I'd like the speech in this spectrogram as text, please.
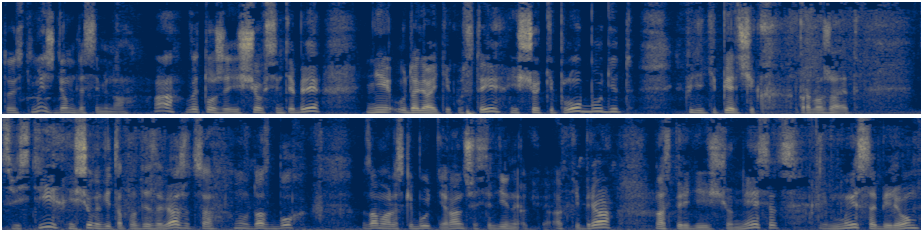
То есть мы ждем для семена. А вы тоже еще в сентябре не удаляйте кусты, еще тепло будет. Как видите, перчик продолжает цвести, еще какие-то плоды завяжутся. Ну, даст бог, заморозки будет не раньше середины октября. У нас впереди еще месяц, и мы соберем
